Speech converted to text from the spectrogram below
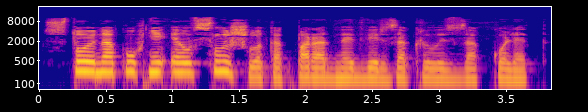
Стоя на кухне, Эл слышала, как парадная дверь закрылась за Колет.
